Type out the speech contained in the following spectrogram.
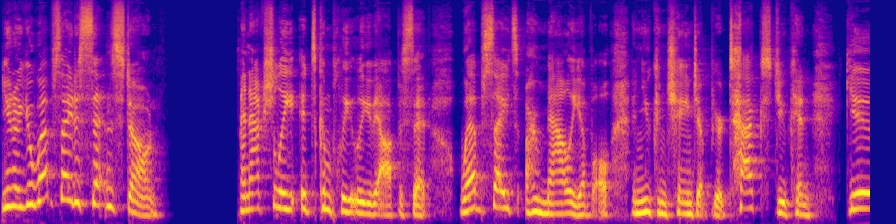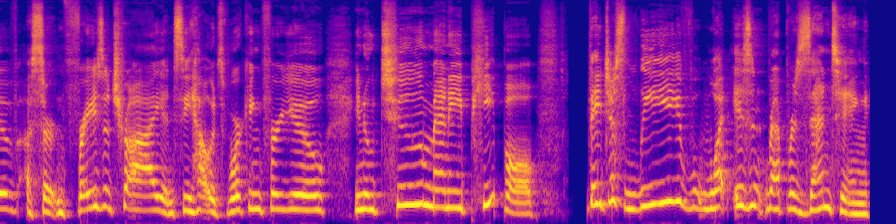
you know, your website is set in stone. And actually, it's completely the opposite. Websites are malleable and you can change up your text. You can give a certain phrase a try and see how it's working for you. You know, too many people, they just leave what isn't representing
